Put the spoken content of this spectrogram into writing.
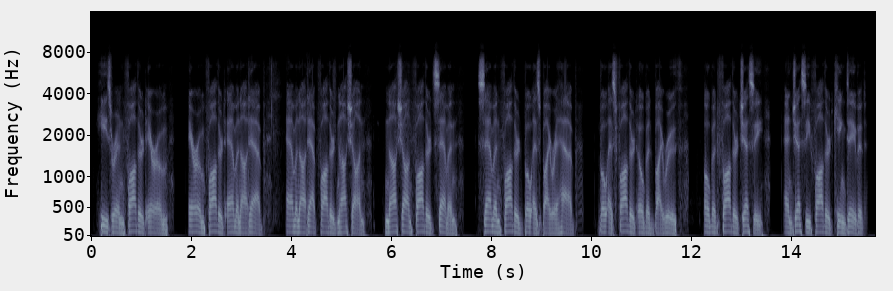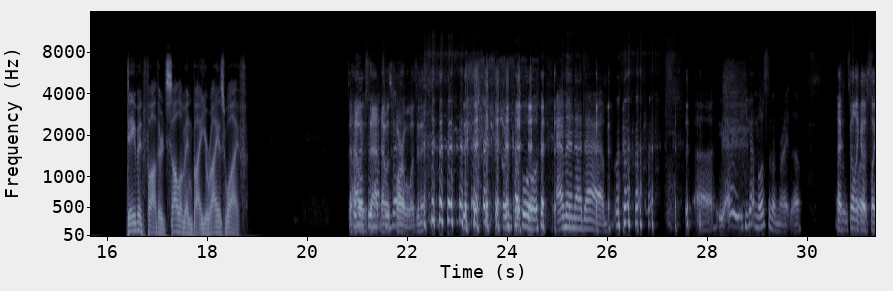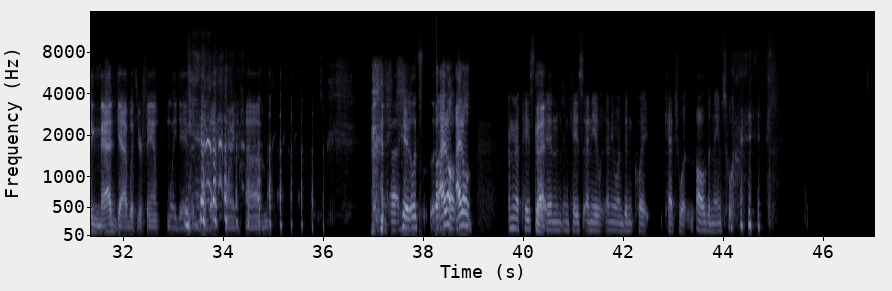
Hezron fathered Aram, Aram fathered Amminadab, Amminadab fathered Nahshon, Nahshon fathered Salmon, Salmon fathered Boaz by Rahab, Boaz fathered Obed by Ruth, Obed fathered Jesse, and Jesse fathered King David. David fathered Solomon by Uriah's wife. So how was that? That was bad. horrible, wasn't it? a couple Amenadab. uh, yeah, he got most of them right though. That I felt close. like I was playing Mad Gab with your family, David, at that point. Um, uh, here, let's. I don't. I don't. I'm gonna paste Go that ahead. in in case any anyone didn't quite catch what all the names were.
